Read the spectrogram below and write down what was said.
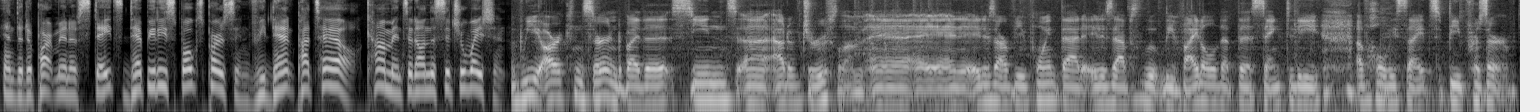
And the Department of State's deputy spokesperson, Vedant Patel, commented on the situation. We are concerned by the scenes uh, out of Jerusalem, and it is our viewpoint that it is absolutely vital that the sanctity of holy sites be preserved.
